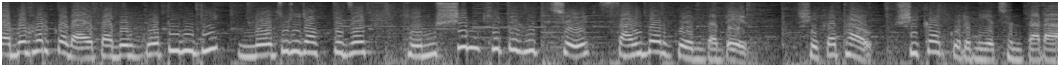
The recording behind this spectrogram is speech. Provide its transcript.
ব্যবহার করায় তাদের গতিবিধি নজরে রাখতে যে হিমশিম খেতে হচ্ছে সাইবার গোয়েন্দাদের। সে কথাও স্বীকার করে নিয়েছেন তারা।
